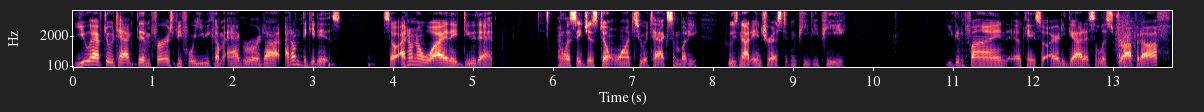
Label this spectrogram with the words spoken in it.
you have to attack them first before you become aggro or not. I don't think it is. So I don't know why they do that. Unless they just don't want to attack somebody who's not interested in PvP. You can find... Okay, so I already got it, so let's drop it off.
